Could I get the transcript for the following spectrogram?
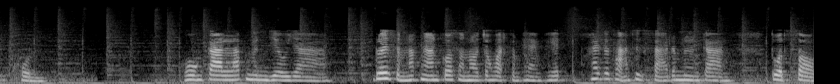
10คน โครงการรับเงินเยียวยา ด้วยสำนักงานกศนจังหวัดกำแพงเพชร ให้สถานศึกษาดำเนินการ ตรวจสอบ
